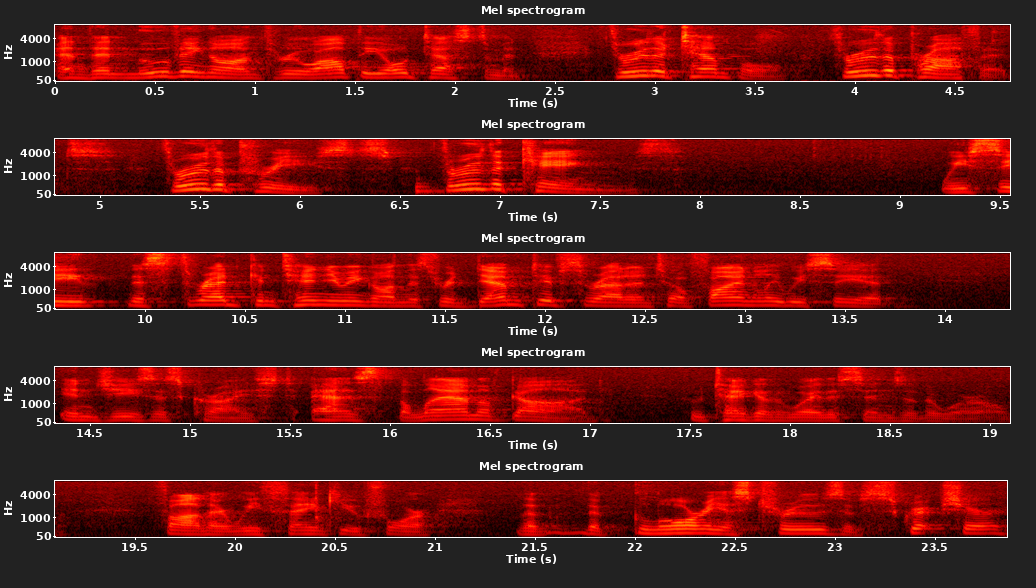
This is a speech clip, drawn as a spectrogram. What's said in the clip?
And then moving on throughout the Old Testament, through the temple, through the prophets, through the priests, through the kings, we see this thread continuing on, this redemptive thread, until finally we see it in Jesus Christ as the Lamb of God who taketh away the sins of the world. Father, we thank you for the, the glorious truths of Scripture.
